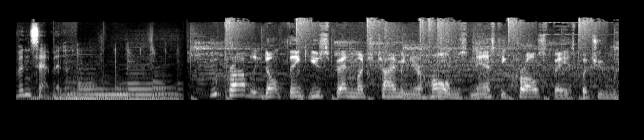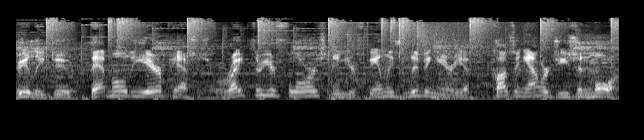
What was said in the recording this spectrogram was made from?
2277. You probably don't think you spend much time in your home's nasty crawl space, but you really do. That moldy air passes right through your floors and into your family's living area, causing allergies and more.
